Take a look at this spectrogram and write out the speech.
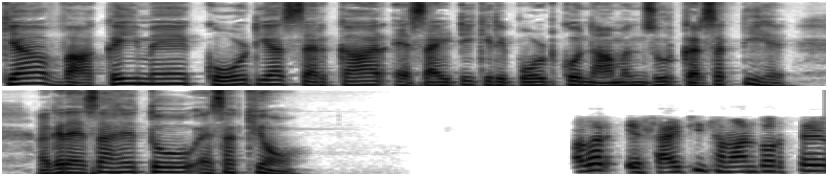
क्या वाकई में कोर्ट या सरकार एसआईटी की रिपोर्ट को नामंजूर कर सकती है? अगर ऐसा है तो ऐसा क्यों? अगर एस आई टी समान तौर पे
